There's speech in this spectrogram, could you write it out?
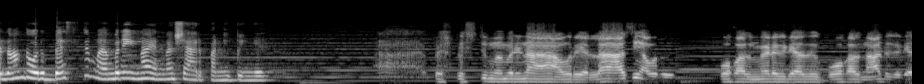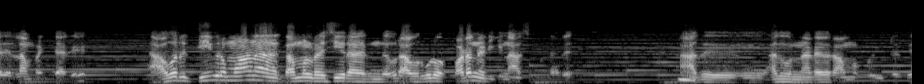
ஏதாவது ஒரு பெஸ்ட் மெமரினா என்ன ஷேர் பண்ணிப்பீங்க? பெஸ்ட் மெமரினா அவர் எல்லா ஆசையும் அவர் போகாத மேடை கிடையாது போகாத நாடு கிடையாது எல்லாம் பண்ணிட்டாரு. அவர் தீவிரமான கமல் ரசிகரா இருந்தவர் அவர் கூட ஒரு படம் நடிக்கணும்னு ஆசைப்பட்டாரு. அது அது ஒரு நடைபெறாம போயிட்டது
